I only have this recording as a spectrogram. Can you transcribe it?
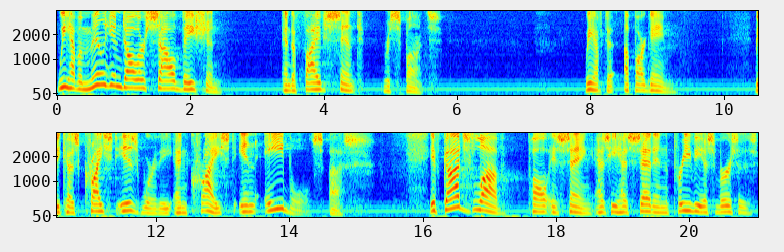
We have a million dollar salvation and a five cent response. We have to up our game because Christ is worthy and Christ enables us. If God's love, Paul is saying, as he has said in the previous verses,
